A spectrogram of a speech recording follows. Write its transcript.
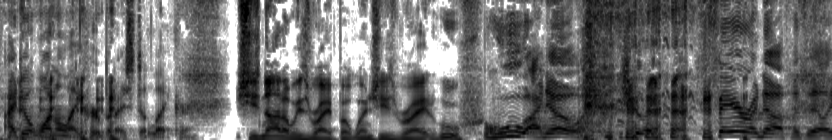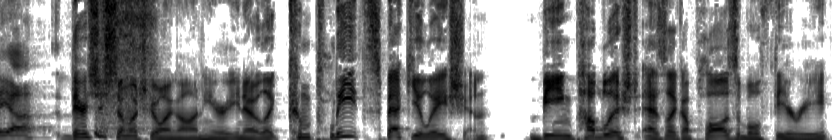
I don't want to like her, but I still like her. She's not always right, but when she's right, oof. Ooh, I know. Like, Fair enough, Azalea. there's just so much going on here, you know, like complete speculation being published as like a plausible theory.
